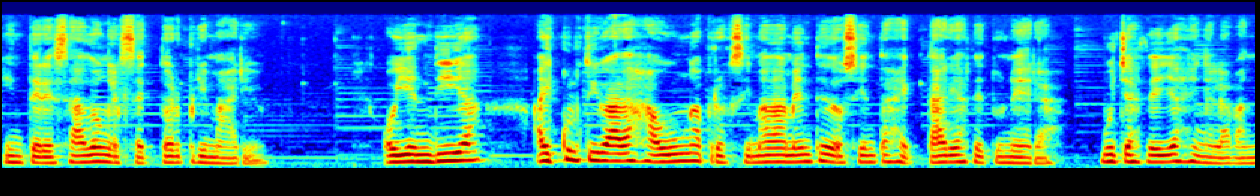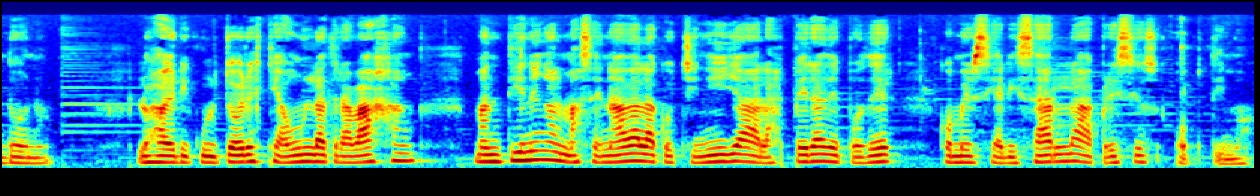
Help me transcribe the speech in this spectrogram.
interesado en el sector primario. Hoy en día hay cultivadas aún aproximadamente 200 hectáreas de tuneras, muchas de ellas en el abandono. Los agricultores que aún la trabajan mantienen almacenada la cochinilla a la espera de poder comercializarla a precios óptimos.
